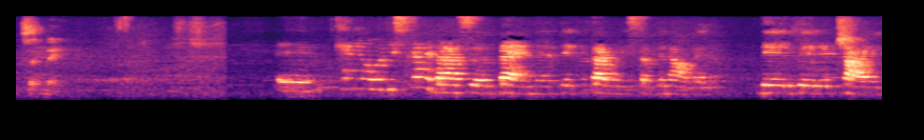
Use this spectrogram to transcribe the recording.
except me. Uh, can you describe us uh, Ben, uh, the protagonist of the novel, the, the child?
